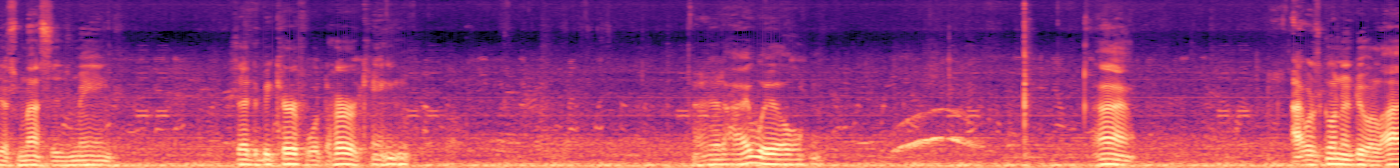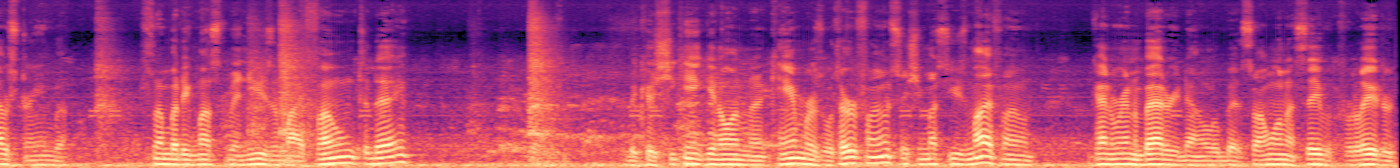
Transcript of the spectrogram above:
just messaged me and said to be careful with the hurricane. I said, I will. Alright. I was going to do a live stream, but somebody must have been using my phone today because she can't get on the cameras with her phone, so she must use my phone. Kind of ran the battery down a little bit, so I want to save it for later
